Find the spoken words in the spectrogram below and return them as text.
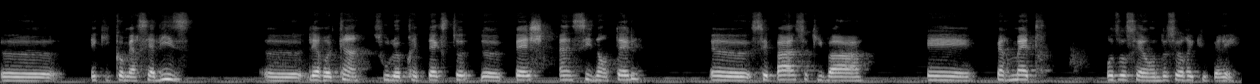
et qui commercialisent euh, les requins sous le prétexte de pêche incidentelle, euh, c'est pas ce qui va et permettre aux océans de se récupérer.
